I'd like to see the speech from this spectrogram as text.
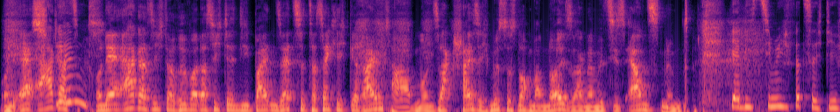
Und er ärgert, Stimmt. und er ärgert sich darüber, dass sich die, die beiden Sätze tatsächlich gereimt haben und sagt, scheiße, ich müsste es nochmal neu sagen, damit sie es ernst nimmt. Ja, die ist ziemlich witzig, die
